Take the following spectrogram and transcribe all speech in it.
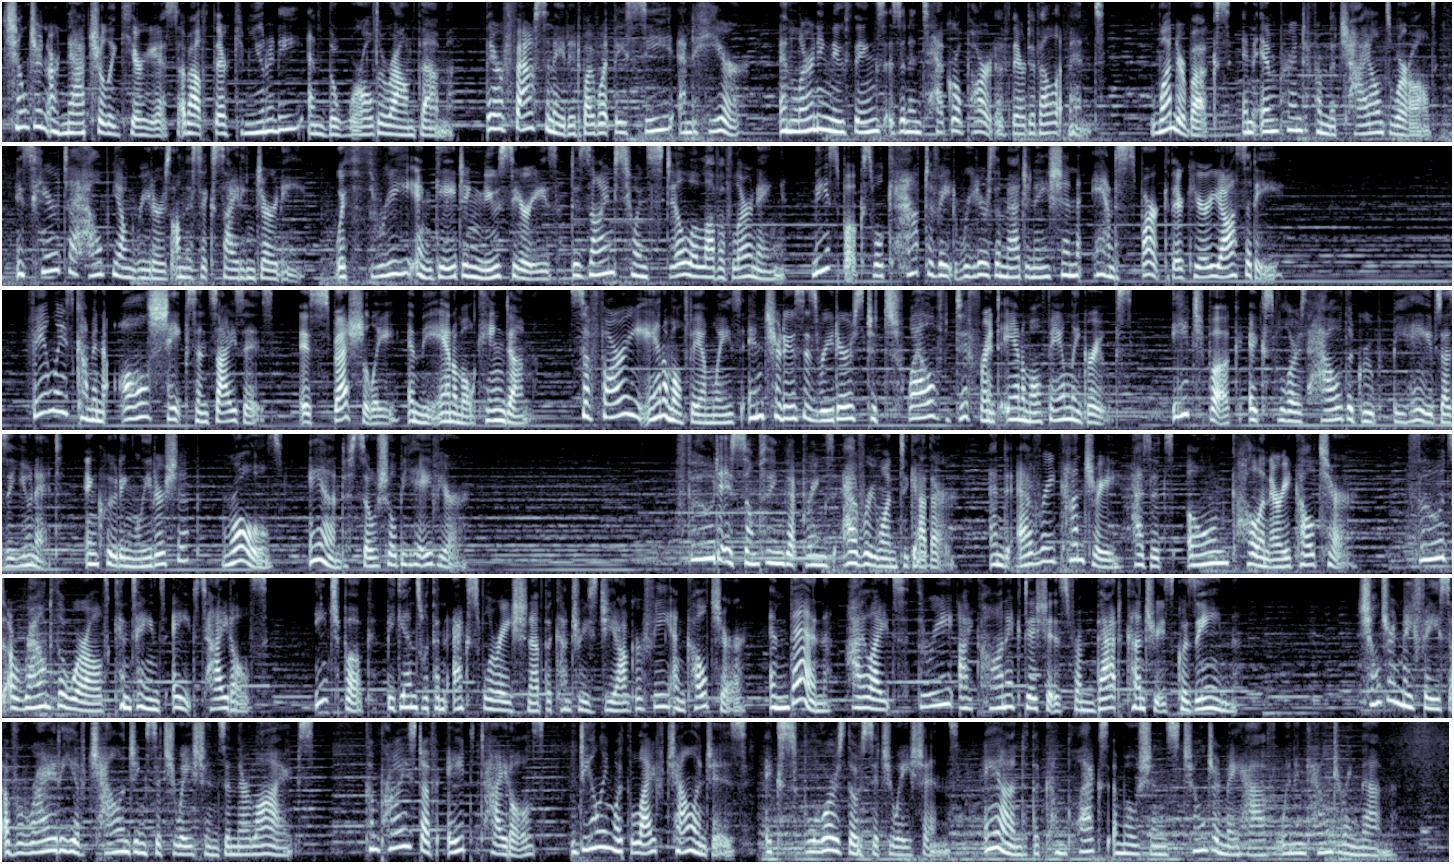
Children are naturally curious about their community and the world around them. They are fascinated by what they see and hear, and learning new things is an integral part of their development. Wonderbooks, an imprint from the child's world, is here to help young readers on this exciting journey. With three engaging new series designed to instill a love of learning, these books will captivate readers' imagination and spark their curiosity. Families come in all shapes and sizes, especially in the animal kingdom. Safari Animal Families introduces readers to 12 different animal family groups. Each book explores how the group behaves as a unit, including leadership, roles, and social behavior. Food is something that brings everyone together, and every country has its own culinary culture. Foods Around the World contains eight titles. Each book begins with an exploration of the country's geography and culture, and then highlights three iconic dishes from that country's cuisine. Children may face a variety of challenging situations in their lives. Comprised of eight titles, Dealing with Life Challenges explores those situations and the complex emotions children may have when encountering them.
